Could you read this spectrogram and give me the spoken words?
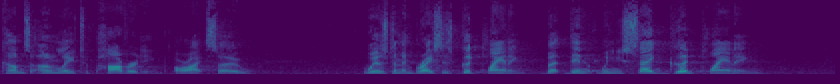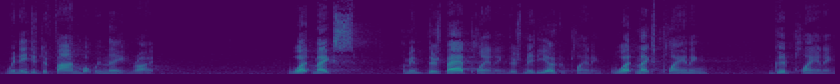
comes only to poverty. All right, so wisdom embraces good planning. But then when you say good planning, we need to define what we mean, right? What makes, I mean, there's bad planning, there's mediocre planning. What makes planning good planning?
